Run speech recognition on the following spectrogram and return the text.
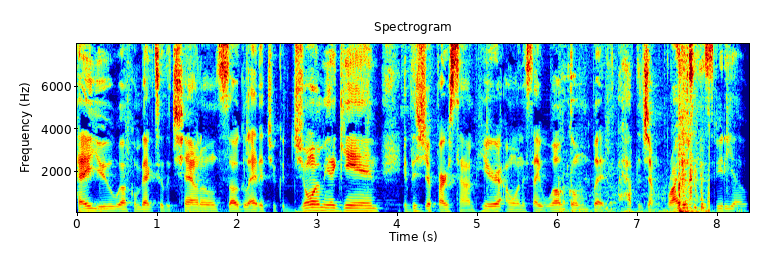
Hey, you, welcome back to the channel. So glad that you could join me again. If this is your first time here, I want to say welcome, but I have to jump right into this video.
